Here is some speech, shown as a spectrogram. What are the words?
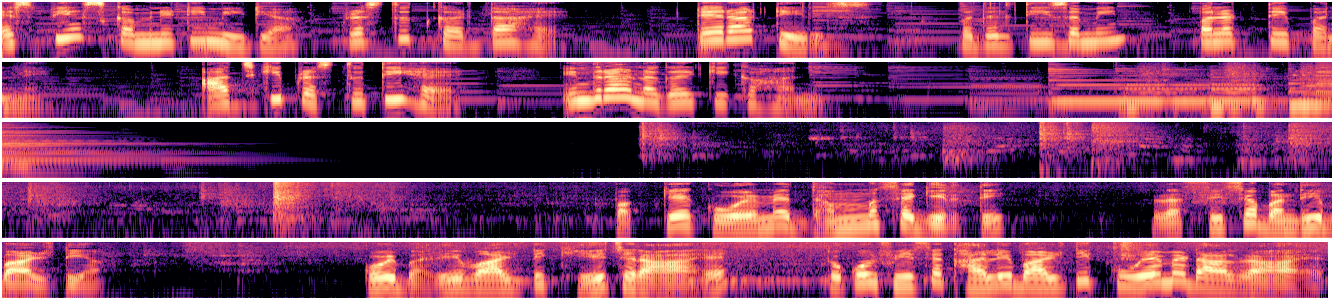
S P S community media प्रस्तुत करता है। टेरा टेल्स, बदलती ज़मीन, पलटते पन्ने। आज की प्रस्तुति है इंदिरा नगर की कहानी। पक्के कुएँ में धम्म से गिरती, रस्सी से बंधी बाल्टियाँ। कोई भरी बाल्टी खींच रहा है तो कोई फिर से खाली बाल्टी कुएँ में डाल रहा है।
